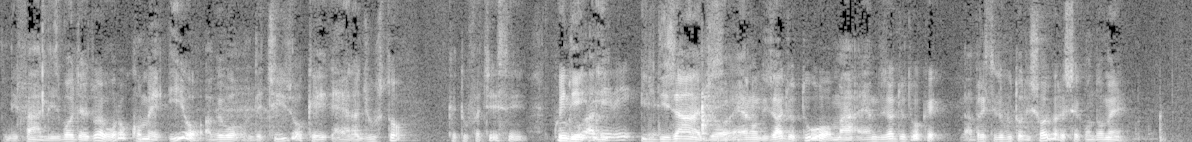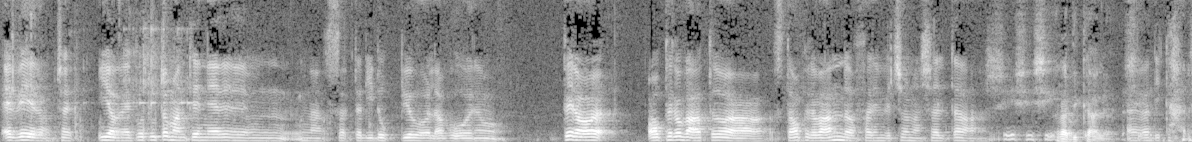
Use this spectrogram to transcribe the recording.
di, fa- di svolgere il tuo lavoro come io avevo deciso che era giusto che tu facessi. Quindi Tu avevi- il, il disagio era un disagio tuo, ma è un disagio tuo che avresti dovuto risolvere secondo me. È vero, cioè io avrei potuto mantenere un- una sorta di doppio lavoro, però ho provato a, sto provando a fare invece una scelta Sì, sì, sì. Radicale. eh, radicale.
